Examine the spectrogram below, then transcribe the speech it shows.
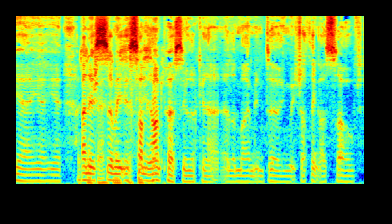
Yeah, yeah, yeah. That's and it's I mean, it's something I'm personally looking at at the moment in doing, which I think I solved.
